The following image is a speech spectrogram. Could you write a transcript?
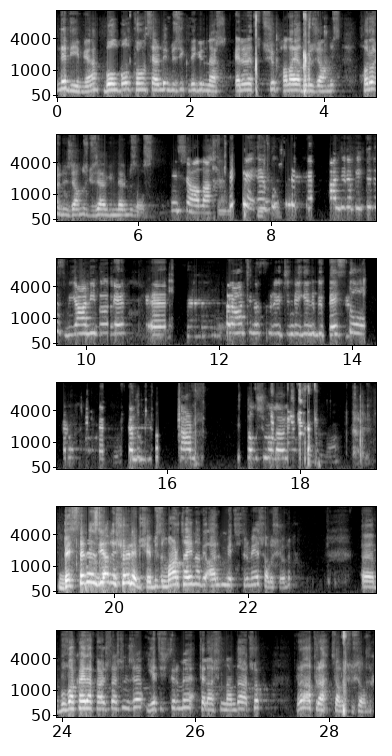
ne diyeyim ya? Bol bol konserli, müzikli günler. El ele tutuşup halaya duracağımız, hora oynayacağımız güzel günlerimiz olsun. inşallah. Peki e, bu süreci değerlendirebildiniz mi? Yani böyle e, karantina sürecinde yeni bir beste oldu e, ya da çalışmalarını Besteden ziyade şöyle bir şey. Biz Mart ayına bir albüm yetiştirmeye çalışıyorduk. Ee, bu vakayla karşılaşınca yetiştirme telaşından daha çok rahat rahat çalışmış olduk.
